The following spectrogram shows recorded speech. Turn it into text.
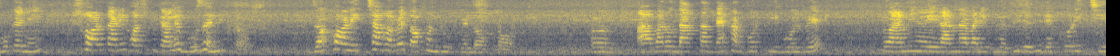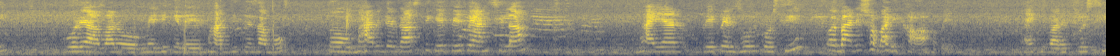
ঢোকেনি, সরকারি হসপিটালে বুঝে নিত। যখন ইচ্ছা হবে তখন ঢুকবে ডক্টর তো আবারও ডাক্তার দেখার পর কি বলবে? তো আমি ওই রান্নাবাড়িগুলো ধীরে ধীরে করেছি করে আবারও মেডিকেলে ভাত দিতে যাব। তো ভাবিদের গাছ থেকে পেঁপে আনছিলাম। ভাইয়ার পেঁপের ঝোল করছি, ওই বাড়ির সবারই খাওয়া হবে। একেবারে করছি,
